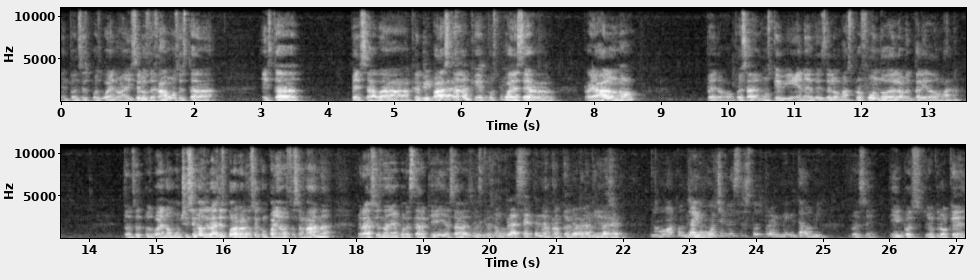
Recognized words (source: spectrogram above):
Entonces, pues bueno, ahí se los dejamos esta, esta pesada creepypasta, Creepypasta. que pues puede ser real o no, pero pues sabemos que viene desde lo más profundo de la mentalidad humana. Entonces, pues bueno, muchísimas gracias por habernos acompañado esta semana. Gracias, Daña, por estar aquí, ya sabes. este, Es un placer tenerte Ajá, aquí, la verdad, aquí, un placer. No, al contrario, muchas gracias a todos por haberme invitado a mí. Pues sí, y pues yo creo que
